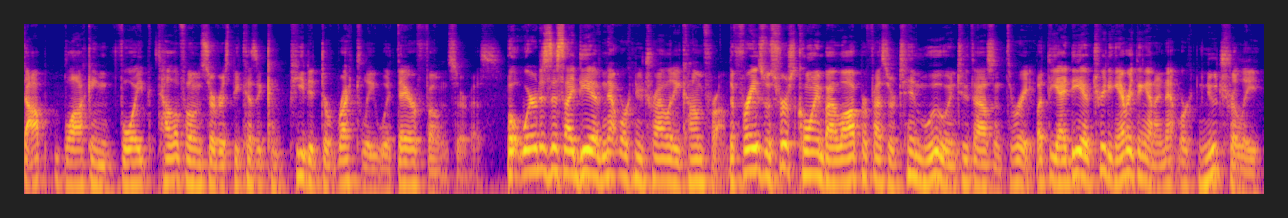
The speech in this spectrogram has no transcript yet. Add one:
stop blocking VoIP telephone service because it competed directly with their phone service. But where does this idea of network neutrality come from? The phrase was first coined by law professor Tim Wu in 2003, but the idea of treating everything on a network neutrally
